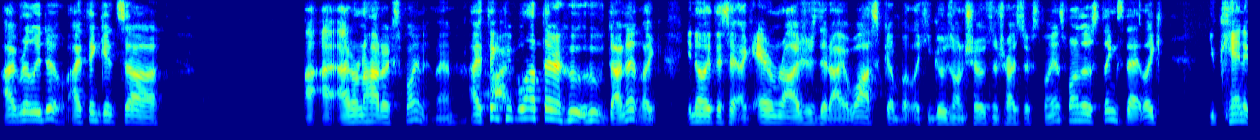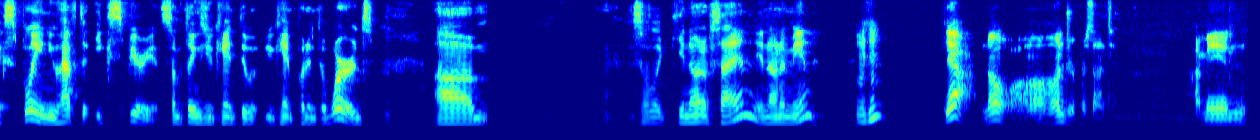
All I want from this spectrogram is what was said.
I really do. I think it's. uh I, I- don't know how to explain it, man. I think I- people out there who who've done it, like you know, like they say, like Aaron Rodgers did ayahuasca, but like he goes on shows and tries to explain. It's one of those things that like you can't explain. You have to experience. Some things you can't do. You can't put into words. Um. So like, you know what I'm saying? You know what I mean? Mm-hmm. Yeah, no, a hundred percent. I mean,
